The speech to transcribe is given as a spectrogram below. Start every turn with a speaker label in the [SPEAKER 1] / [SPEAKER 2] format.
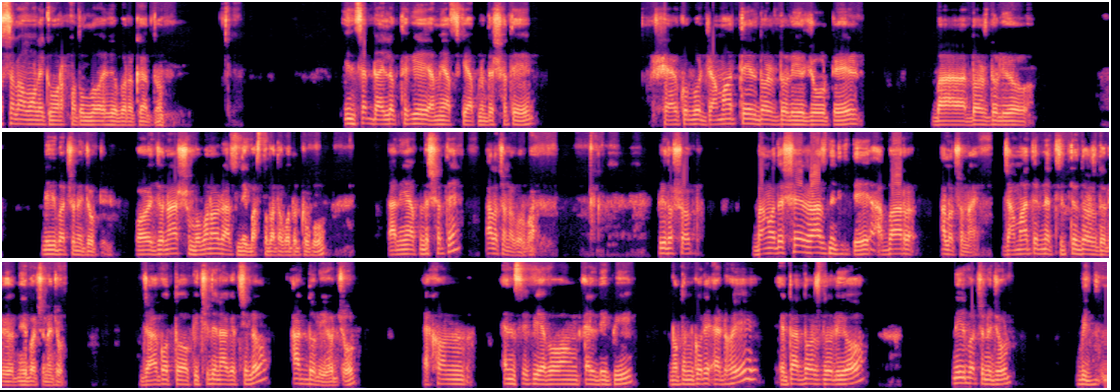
[SPEAKER 1] আসসালামু আলাইকুম রহমতুল্লাহ বারাকাত ইনসাফ ডায়লগ থেকে আমি আজকে আপনাদের সাথে শেয়ার করব জামাতের দশ দলীয় জোটের বা দশ দলীয় নির্বাচনী জোটের। প্রয়োজনার সম্ভাবনা রাজনৈতিক বাস্তবতা কতটুকু তা নিয়ে আপনাদের সাথে আলোচনা করব। প্রিয় দর্শক, বাংলাদেশের রাজনীতিতে আবার আলোচনায়। জামায়াতের নেতৃত্বে দশ দলীয় নির্বাচনী জোট। যা গত কিছুদিন আগে ছিল আট দলীয় জোট। এখন এনসিপি এবং এলডিপি নতুন করে অ্যাড হয়ে এটা দশ দলীয় নির্বাচনী জোট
